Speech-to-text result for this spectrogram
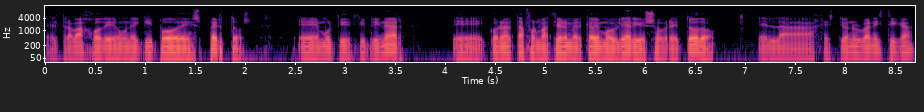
el trabajo de un equipo de expertos eh, multidisciplinar eh, con alta formación en mercado inmobiliario y sobre todo en la gestión urbanística,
